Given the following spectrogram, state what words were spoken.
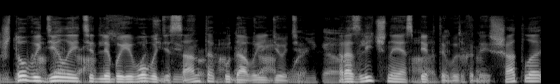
Что вы делаете для боевого десанта, куда вы идете? Различные аспекты выхода из шаттла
